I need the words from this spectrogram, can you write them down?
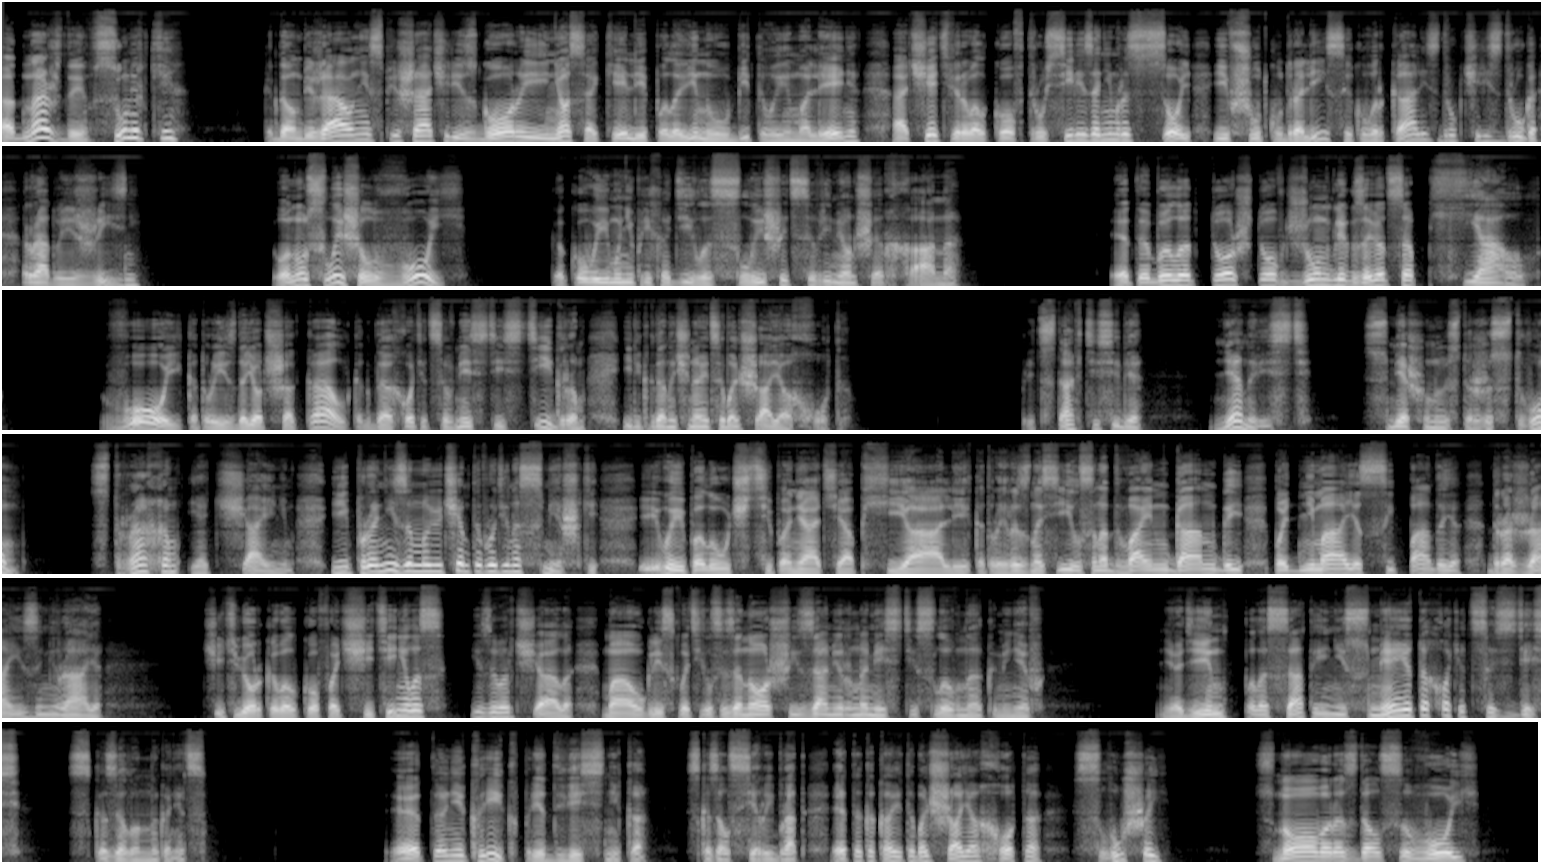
Однажды в сумерки, когда он бежал не спеша через горы и нес Акели половину убитого им оленя, а четверо волков трусили за ним рысцой и в шутку дрались и кувыркались друг через друга, радуясь жизни, он услышал вой, какого ему не приходилось слышать со времен Шерхана. Это было то, что в джунглях зовется пхьял. Вой, который издает шакал, когда охотится вместе с тигром или когда начинается большая охота. Представьте себе ненависть, смешанную с торжеством, страхом и отчаянием, и пронизанную чем-то вроде насмешки, и вы получите понятие о Пхиале, который разносился над Вайнгангой, поднимаясь и падая, дрожа и замирая. Четверка волков отщетинилась и заворчала. Маугли схватился за нож и замер на месте, словно окаменев. Ни один полосатый не смеет охотиться здесь, — сказал он наконец. Это не крик предвестника, — сказал серый брат, — это какая-то большая охота. Слушай. Снова раздался вой,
